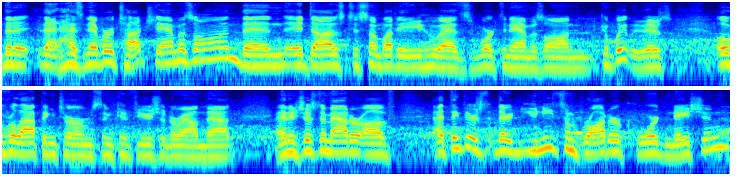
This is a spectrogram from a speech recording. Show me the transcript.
that, it, that has never touched Amazon than it does to somebody who has worked in Amazon completely. There's overlapping terms and confusion around that, and it's just a matter of, I think there's, there, you need some broader coordination.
